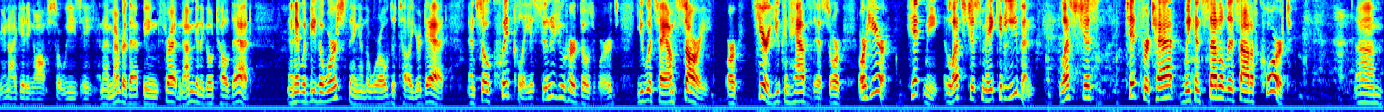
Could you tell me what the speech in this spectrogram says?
you're not getting off so easy. And I remember that being threatened. I'm going to go tell dad. And it would be the worst thing in the world to tell your dad. And so quickly, as soon as you heard those words, you would say, I'm sorry, or here, you can have this, or, or here, hit me. Let's just make it even. Let's just tit for tat. We can settle this out of court. Um,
